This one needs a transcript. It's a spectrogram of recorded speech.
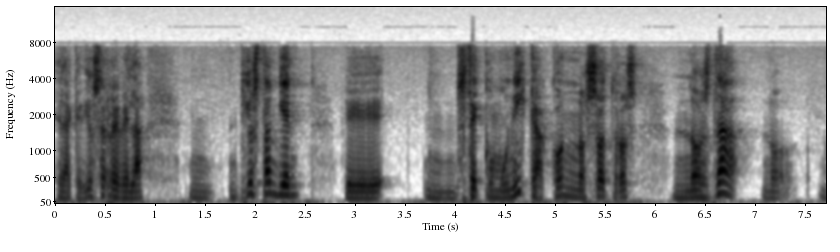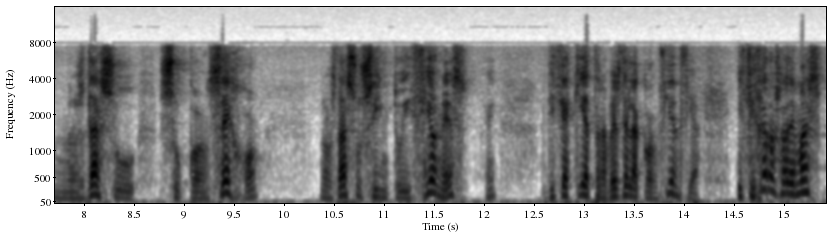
la que Dios se revela, Dios también eh, se comunica con nosotros, nos da, nos da su, su, consejo, nos da sus intuiciones, ¿eh? dice aquí a través de la conciencia. Y fijaros además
